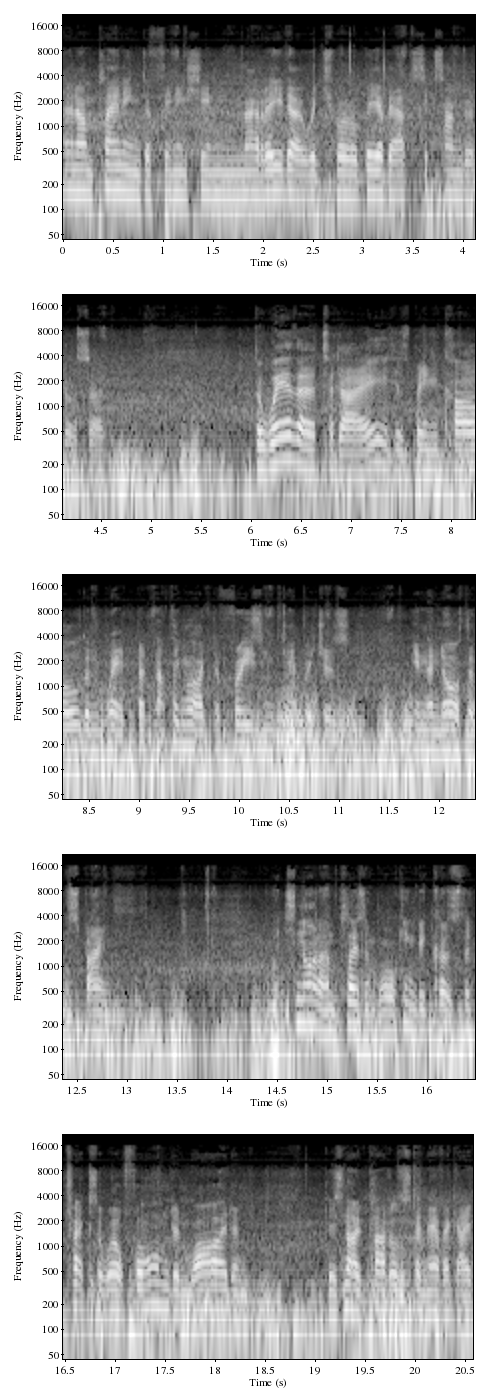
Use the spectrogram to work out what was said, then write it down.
and I'm planning to finish in Merida, which will be about 600 or so. The weather today has been cold and wet, but nothing like the freezing temperatures in the north of Spain. It's not unpleasant walking because the tracks are well formed and wide and there's no puddles to navigate.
